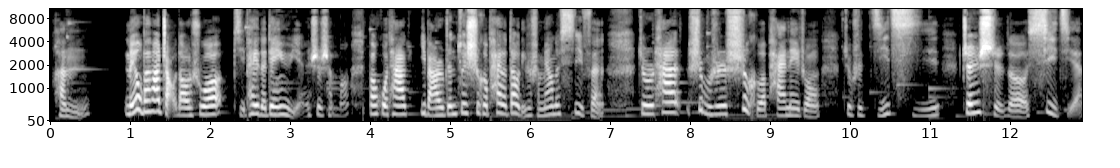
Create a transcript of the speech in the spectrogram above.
很。没有办法找到说匹配的电影语言是什么，包括他一百二十帧最适合拍的到底是什么样的戏份，就是他是不是适合拍那种就是极其真实的细节，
